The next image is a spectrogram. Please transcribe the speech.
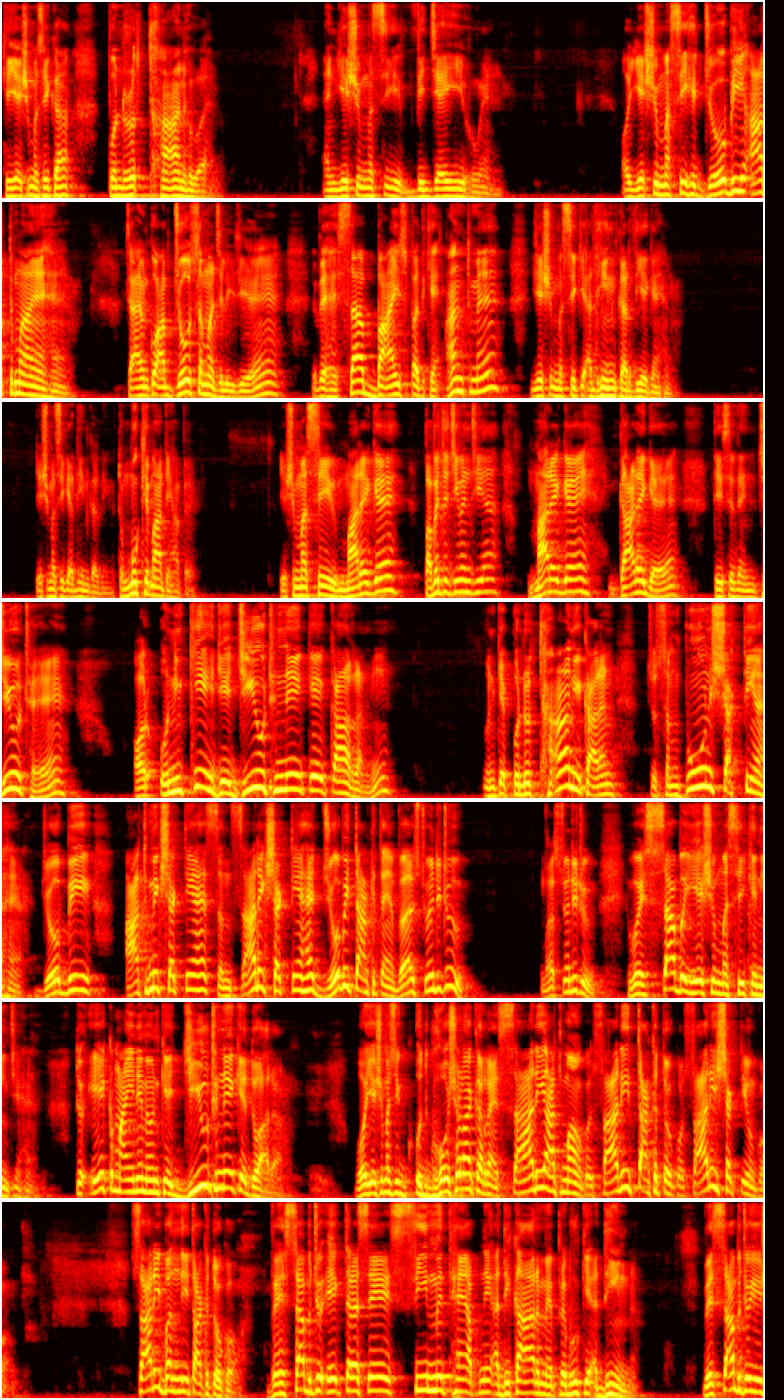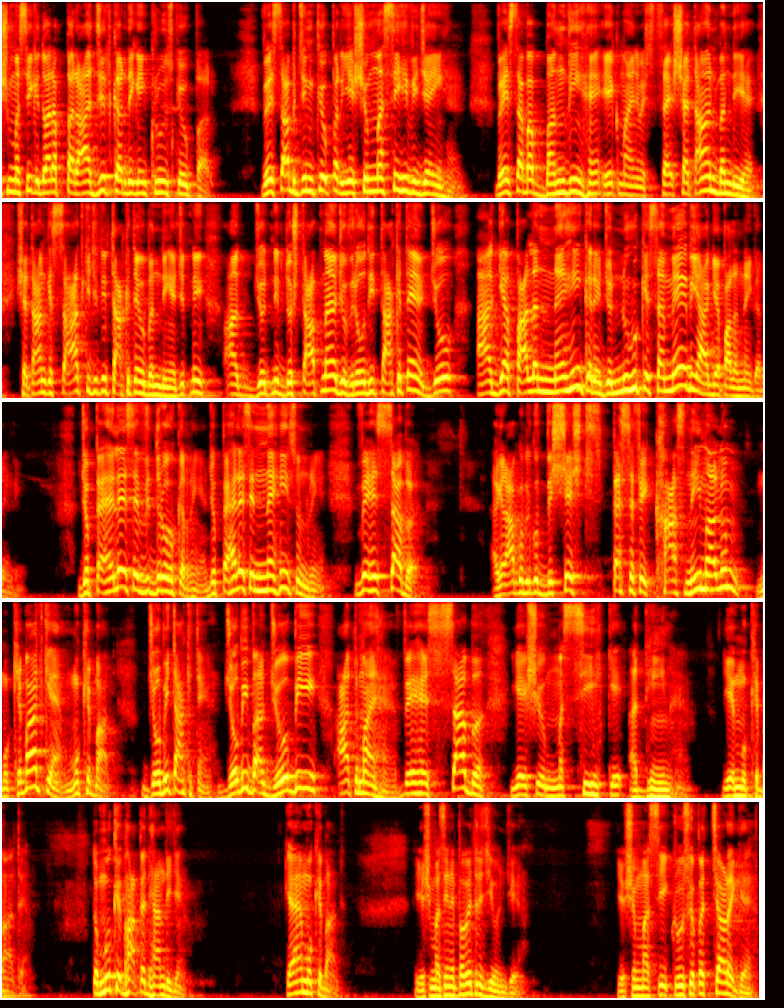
कि यीशु मसीह का पुनरुत्थान हुआ है एंड यीशु मसीह विजयी हुए हैं। और यीशु मसीह जो भी आत्माएँ हैं चाहे उनको आप जो समझ लीजिए वह सब बाईस पद के अंत में यीशु मसीह के अधीन कर दिए गए हैं। यीशु मसीह के अधीन कर दिए तो मुख्य बात यहाँ पे, यीशु मसीह मारे गए, पवित्र जीवन जिया, मारे गए, गाड़े गए, तीसरे दिन जी उठे और उनके ये जी उठने के कारण, उनके पुनरुत्थान के कारण जो संपूर्ण शक्तियाँ हैं, जो भी आत्मिक शक्तियाँ हैं, संसारिक शक्तियाँ हैं, जो भी ताकतें हैं। Verse twenty two verse twenty two वो सब यीशु मसीह के नीचे हैं। तो एक मायने में उनके जी उठने के द्वारा वो यीशु मसीह उद्घोषणा कर रहे हैं, सारी आत्माओं को, सारी ताकतों को, सारी शक्तियों को, सारी बंदी ताकतों को। वह सब जो एक तरह से सीमित हैं अपने अधिकार में, प्रभु के अधीन। वे सब जो यीशु मसीह के द्वारा पराजित कर दी गई क्रूज के ऊपर। वे सब जिनके ऊपर यीशु मसीह विजयी हैं, वे सब अब बंदी हैं एक मायने में। शैतान बंदी है। शैतान के साथ की जितनी ताकतें वो बंदी हैं, जितनी जो इतनी दुष्ट आत्माएँ जो विरोधी ताकतें हैं, जो आज्ञा पालन नहीं करें, जो नूह के समय भी आज्ञा पालन नहीं करेंगे, जो पहले से विद्रोह कर रही हैं, जो पहले से नहीं सुन रही हैं, वे सब, अगर आपको बिल्कुल विशिष्ट स्पेसिफिक खास नहीं मालूम, मुख्य बात क्या है? मुख्य बात जो भी ताकतें हैं, जो भी जो भी आत्माएँ हैं वे सब यीशु मसीह के अधीन हैं। ये मुख्य बात है। तो मुख्य बात पे ध्यान दीजिए। क्या है मुख्य बात? यीशु मसीह ने पवित्र जीवन जिया। यीशु मसीह क्रूस के ऊपर चढ़ गए।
